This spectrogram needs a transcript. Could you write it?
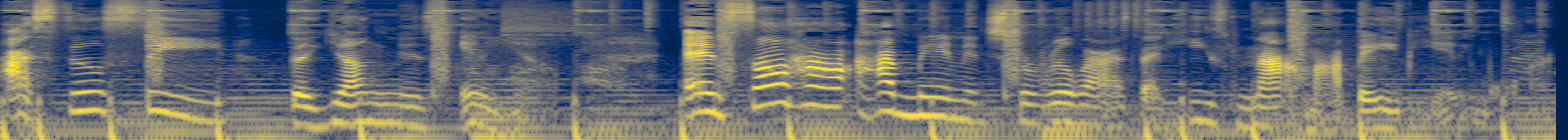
I still see the youngness in him. And somehow I managed to realize that he's not my baby anymore.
